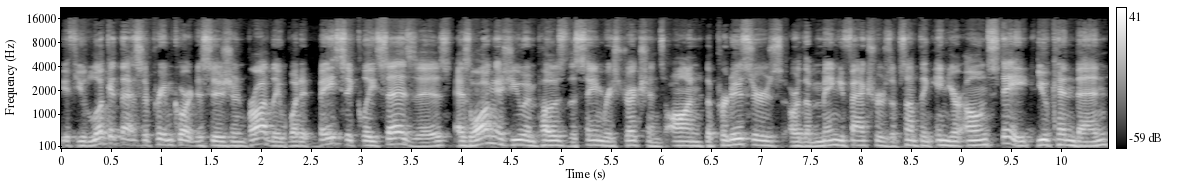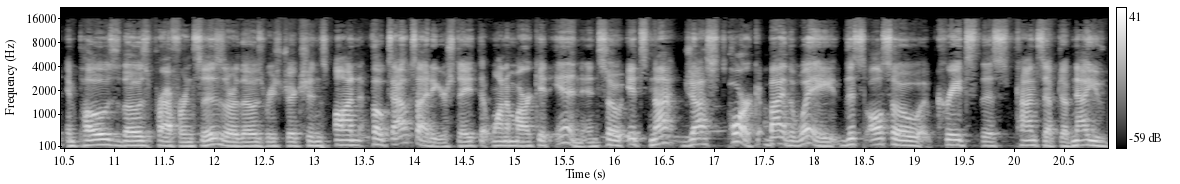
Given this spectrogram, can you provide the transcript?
if you look at that Supreme Court decision broadly, what it basically says is as long as you impose the same restrictions on the producers or the manufacturers of something in your own state, you can then impose those preferences or those restrictions on folks outside of your state that want to market in. And so it's not just pork. By the way, this also creates this concept of now you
